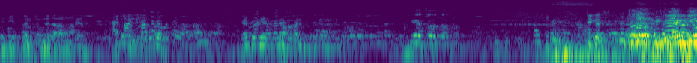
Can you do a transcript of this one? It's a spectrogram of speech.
দিদি একটু একসঙ্গে দাঁড়াও না। ঠিক আছে চলো চলো চলো। ঠিক আছে। থ্যাংক ইউ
